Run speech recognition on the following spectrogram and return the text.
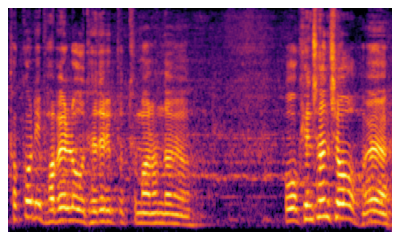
턱걸이 바벨로 데드리프트만 한다면, 어 괜찮죠. 예.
